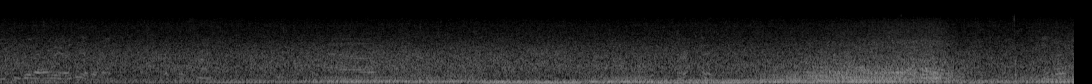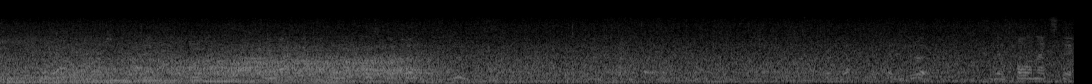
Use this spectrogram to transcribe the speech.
You can go that way or the other way. That- That's fine. Um, perfect. Then pull on that stick.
